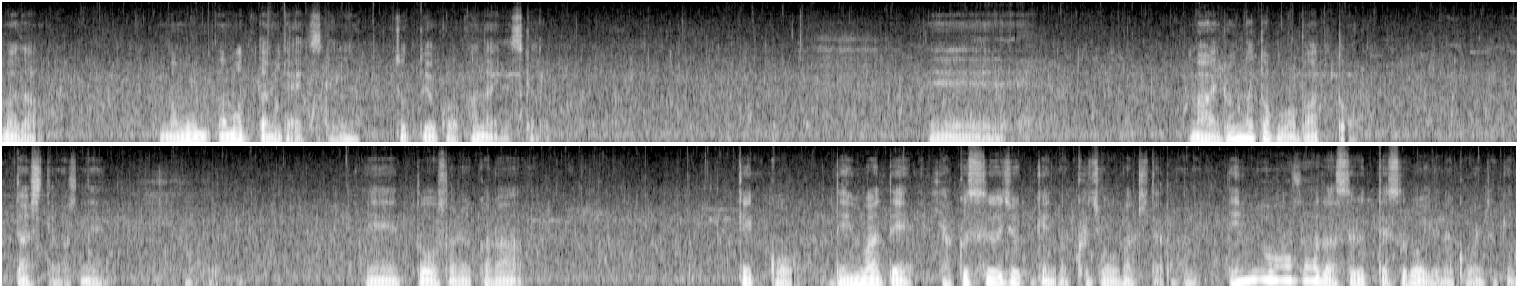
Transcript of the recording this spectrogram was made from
まだ守ったみたいですけどね。ちょっとよくわかんないですけど。えー、まあいろんなとこをバッと出してますね。えっ、ー、と、それから結構電話で百数十件の苦情が来たとかね。電話をわざわざするってすごいよね、こういう時に。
